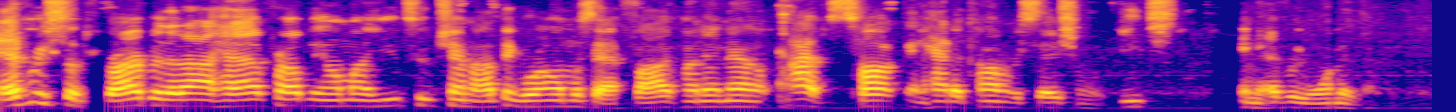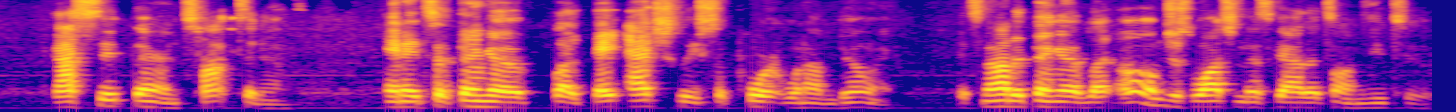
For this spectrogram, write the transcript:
every subscriber that I have probably on my YouTube channel. I think we're almost at 500 now. I've talked and had a conversation with each and every one of them. I sit there and talk to them. And it's a thing of like they actually support what I'm doing. It's not a thing of like, oh, I'm just watching this guy that's on YouTube.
